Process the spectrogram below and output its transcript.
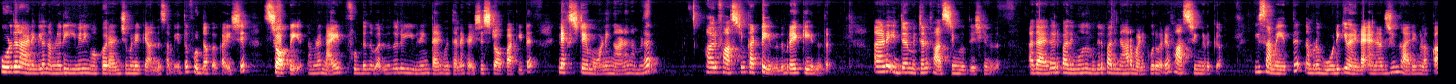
കൂടുതലാണെങ്കിൽ നമ്മളൊരു ഈവനിങ് ഒക്കെ ഒരു അഞ്ച് മണിയൊക്കെ ആകുന്ന സമയത്ത് ഫുഡൊക്കെ കഴിച്ച് സ്റ്റോപ്പ് ചെയ്യും. നമ്മുടെ നൈറ്റ് ഫുഡ് എന്ന് പറയുന്നത് ഒരു ഈവനിങ് ടൈമിൽ തന്നെ കഴിച്ച് സ്റ്റോപ്പ് ആക്കിയിട്ട് നെക്സ്റ്റ് ഡേ മോർണിംഗ് ആണ് നമ്മൾ ആ ഒരു ഫാസ്റ്റിംഗ് കട്ട് ചെയ്യുന്നത് ബ്രേക്ക് ചെയ്യുന്നത്. അതാണ് ഇന്റർമീഡിയറ്റ് ഫാസ്റ്റിംഗ് ഉദ്ദേശിക്കുന്നത്. അതായത് ഒരു പതിമൂന്ന് മുതൽ പതിനാറ് മണിക്കൂർ വരെ ഫാസ്റ്റിംഗ് എടുക്കുക. ഈ സമയത്ത് നമ്മുടെ ബോഡിക്ക് വേണ്ട എനർജിയും കാര്യങ്ങളൊക്കെ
